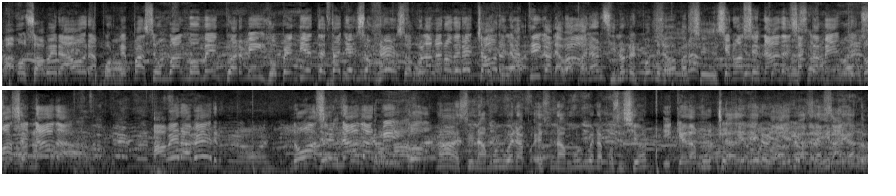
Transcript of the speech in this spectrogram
Vamos a ver ahora, porque pasa un mal momento Armijo. Pendiente está Jason Herzog con la mano derecha Es ahora que la, va- castiga. la va a parar, si no responde, la va a parar. Sí, que no hace nada, exactamente, no hace van a nada. A ver, a ver. No hace tiene nada. Armijo. No, es una muy buena, es una muy buena posición. Y queda mucho La tiempo y él va a seguir pegando.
